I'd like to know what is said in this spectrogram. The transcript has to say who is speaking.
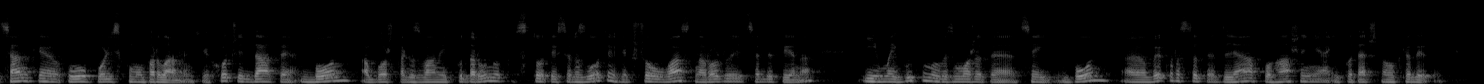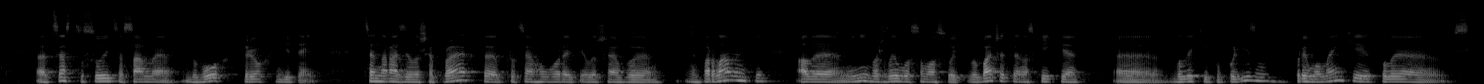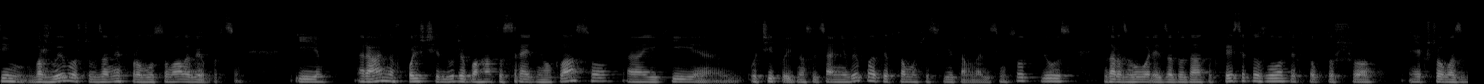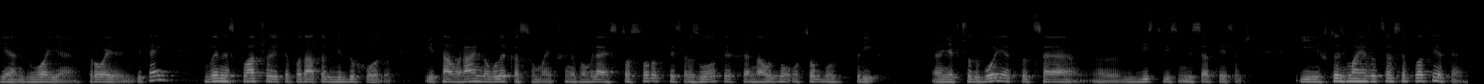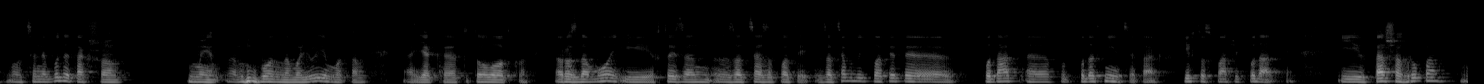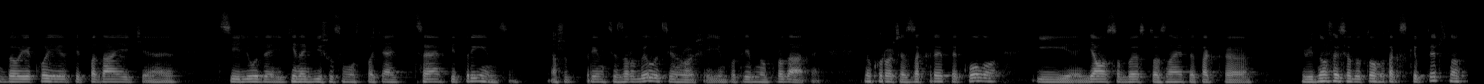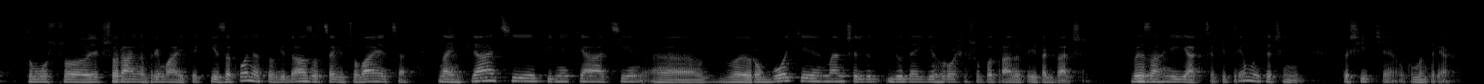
Speaker 1: обіцянки у польському парламенті. Хочуть дати бон або ж так званий подарунок 100 тисяч злотих, якщо у вас народжується дитина, і в майбутньому ви зможете цей бон е, використати для погашення іпотечного кредиту. Е, Це стосується саме двох-трьох дітей. Це наразі лише проект, е, про це говорять і лише в парламенті, але мені важливо сама суть. Ви бачите, наскільки великий популізм при моменті, коли всім важливо, щоб за них проголосували виборці. І реально в Польщі дуже багато середнього класу, е, які очікують на соціальні виплати, в тому числі там на 800 Зараз говорять за додаток 1000 злотих, тобто що. Якщо у вас є двоє-троє дітей, ви не сплачуєте податок від доходу. І там реально велика сума. Якщо не помиляюсь, 140 тисяч злотих на одну особу в рік. Е, Якщо двоє, то це е, 280 тисяч. І хтось має за це все платити. Ну це не буде так, що ми е, бон намалюємо там, е, як е, тотолотку, роздамо, і хтось за, за це заплатить. За це будуть платити подат, е, по- податківці, так, ті, хто сплачують податки. І перша група, до якої підпадають е, ці люди, які найбільшу суму сплатять, це підприємці. А щоб підприємці заробили ці гроші, їм потрібно продати. Ну, коротше, закрите коло. І я особисто, знаєте, так е, відношуся до того так скептично, тому що якщо реально приймають такі закони, то відразу це відчувається на інфляції, підняття цін, е, в роботі менше лю- людей є гроші, щоб потратити і так далі. Ви взагалі як це підтримуєте чи ні? Пишіть е, у коментарях.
